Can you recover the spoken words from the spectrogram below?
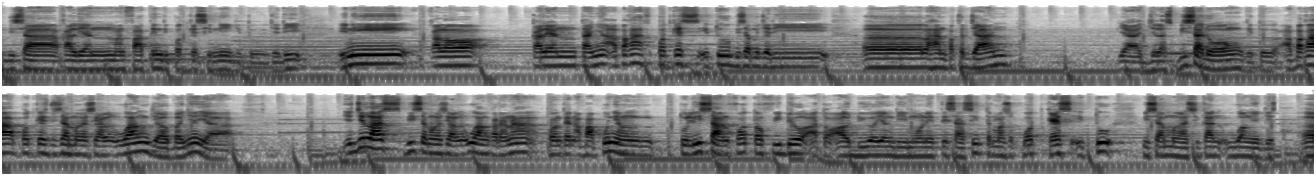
bisa kalian manfaatin di podcast ini gitu. Jadi ini kalau kalian tanya apakah podcast itu bisa menjadi uh, lahan pekerjaan? Ya jelas bisa dong gitu. Apakah podcast bisa menghasilkan uang? Jawabannya ya ya jelas bisa menghasilkan uang karena konten apa pun yang tulisan, foto, video atau audio yang dimonetisasi termasuk podcast itu bisa menghasilkan uang ya guys. E,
